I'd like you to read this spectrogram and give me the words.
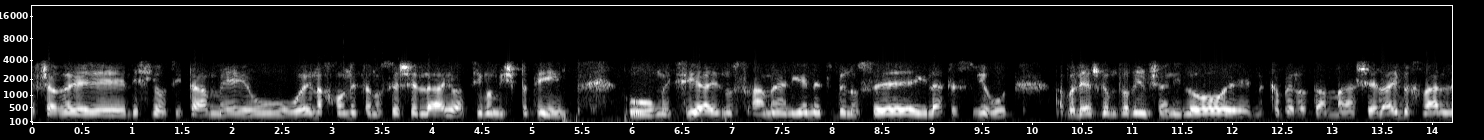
אפשר אה, לחיות איתם. אה, הוא רואה נכון את הנושא של היועצים המשפטיים. הוא מציע נוסחה מעניינת בנושא עילת הסבירות, אבל יש גם דברים שאני לא מקבל אותם. השאלה היא בכלל,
